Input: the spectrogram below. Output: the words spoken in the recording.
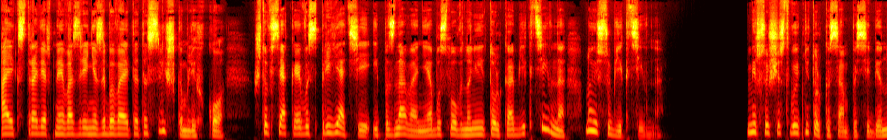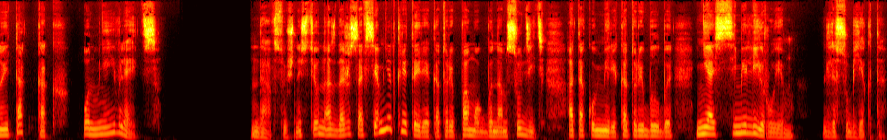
а экстравертное воззрение забывает это слишком легко, что всякое восприятие и познавание обусловлено не только объективно, но и субъективно. Мир существует не только сам по себе, но и так, как он мне является. Да, в сущности, у нас даже совсем нет критерия, который помог бы нам судить о таком мире, который был бы неассимилируем для субъекта.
